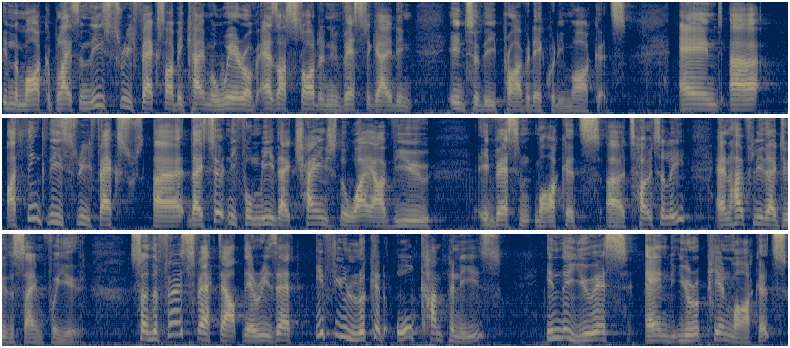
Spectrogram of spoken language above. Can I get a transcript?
in the marketplace. And these three facts I became aware of as I started investigating into the private equity markets. And uh, I think these three facts, uh, they certainly for me, they change the way I view investment markets uh, totally, and hopefully they do the same for you. So the first fact out there is that if you look at all companies in the US and European markets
